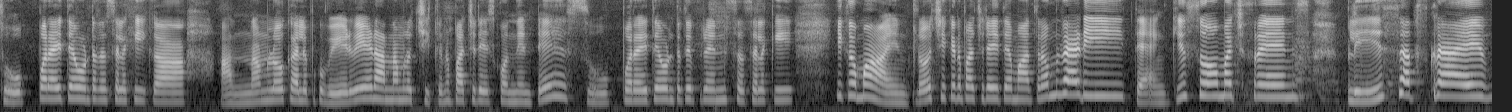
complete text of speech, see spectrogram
సూపర్ అయితే ఉంటుంది అసలుకి. ఇక అన్నంలో కలుపుకు వేడి వేడి అన్నంలో చికెన్ పచ్చడి వేసుకొని తింటే సూపర్ అయితే ఉంటుంది ఫ్రెండ్స్ అసలుకి. ఇక మా ఇంట్లో చికెన్ పచ్చడి అయితే మాత్రం ready. Thank you so much friends please subscribe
